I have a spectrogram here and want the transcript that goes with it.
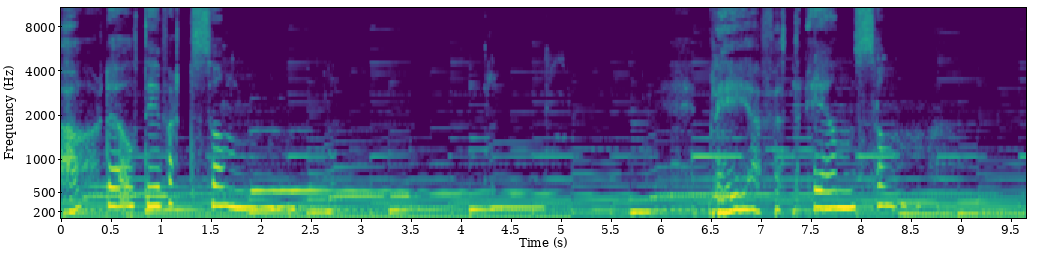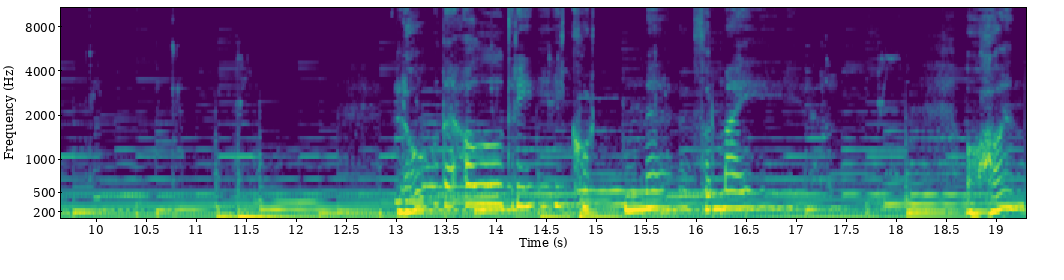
Har det alltid vært sånn? Ble jeg født ensom? Lå det aldri i kortene for meg å ha en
